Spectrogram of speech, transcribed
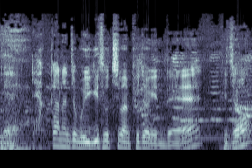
예. 네, 약간은 좀 의기소침한 표정인데 그죠?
